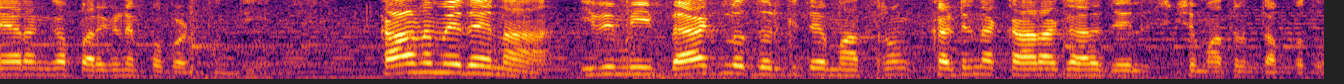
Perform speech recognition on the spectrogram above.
నేరంగా పరిగణింపబడుతుంది. కారణం ఏదైనా ఇవి మీ బ్యాగ్లో దొరికితే మాత్రం కఠిన కారాగార జైలు శిక్ష మాత్రం తప్పదు.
